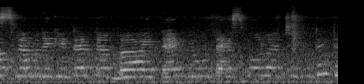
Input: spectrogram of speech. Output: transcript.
അസ്ലാമലൈക്കും ta-ta bye. Thank you thanks for watching ta-ta.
